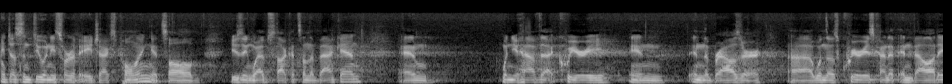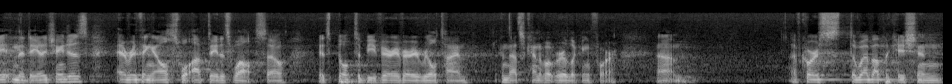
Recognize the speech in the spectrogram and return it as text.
it doesn't do any sort of AJAX polling. It's all using WebSockets on the back end. And when you have that query in, in the browser, uh, when those queries kind of invalidate and the data changes, everything else will update as well. So it's built to be very, very real time. And that's kind of what we are looking for. Um, of course, the web application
